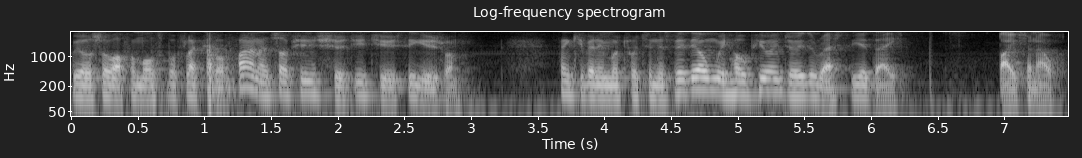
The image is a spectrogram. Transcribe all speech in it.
We also offer multiple flexible finance options should you choose to use one. Thank you very much for watching this video and we hope you enjoy the rest of your day. Bye for now.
